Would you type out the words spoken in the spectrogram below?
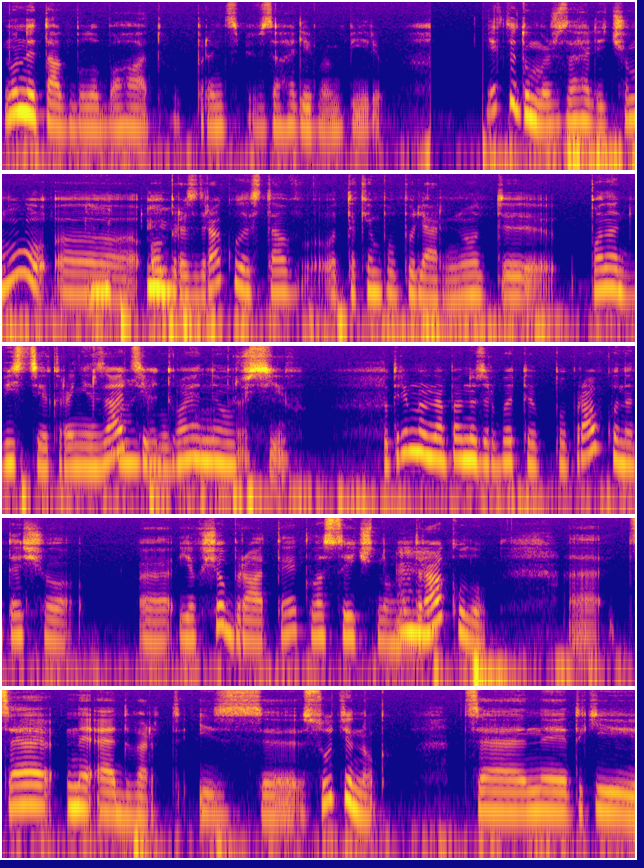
ну не так було багато, в принципі, взагалі вампірів. Як ти думаєш, взагалі, чому е, образ Дракули став от таким популярним? Ну, от, е, понад 200 екранізацій Ой, буває думала не у всіх. Потрібно, напевно, зробити поправку на те, що е, якщо брати класичного Мгм. Дракулу, е, це не Едвард із е, сутінок, це не такий,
